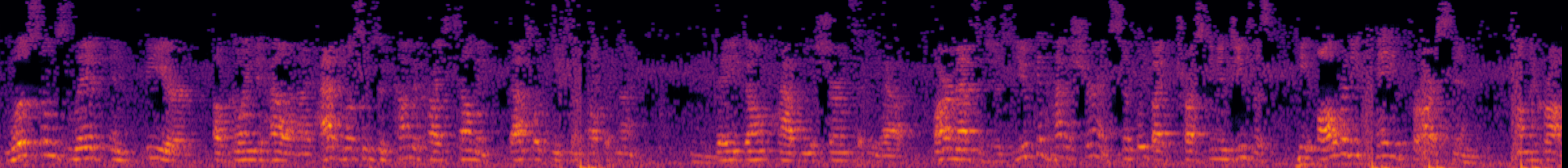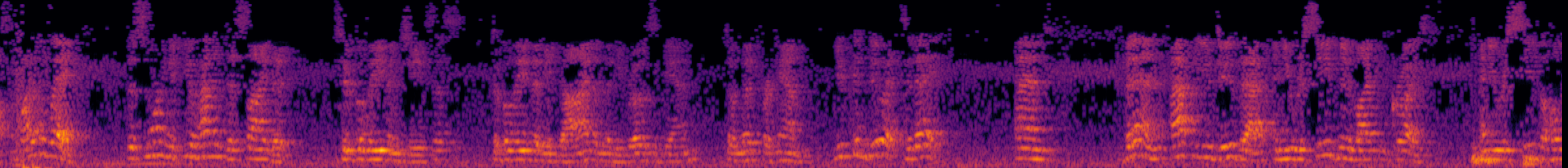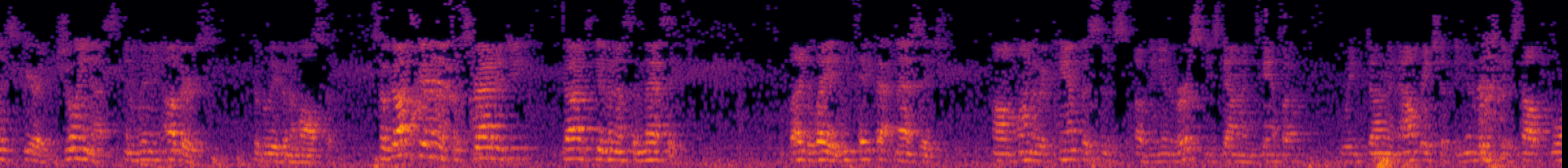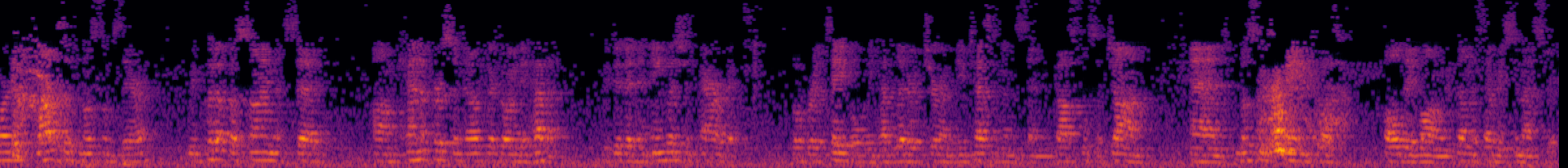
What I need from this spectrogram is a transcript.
Muslims live in fear of going to hell, and I've had Muslims who've come to Christ tell me that's what keeps them up at night. Hmm. They don't have the assurance that we have. Our message is you can have assurance simply by trusting in Jesus. He already paid for our sin on the cross. By the way, this morning, if you haven't decided to believe in Jesus, to believe that He died and that He rose again, to live for Him, you can do it today. And then, after you do that and you receive new life in Christ and you receive the Holy Spirit, join us in winning others to believe in Him also. So, God's given us a strategy, God's given us a message. By the way, we take that message um, onto the campuses of the universities down in Tampa. We've done an outreach at the University of South Florida, lots of Muslims there. We put up a sign that said, um, can a person know if they're going to heaven? We did it in English and Arabic. Over a table, we had literature and New Testaments and Gospels of John, and Muslims came to us all day long. We've done this every semester.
